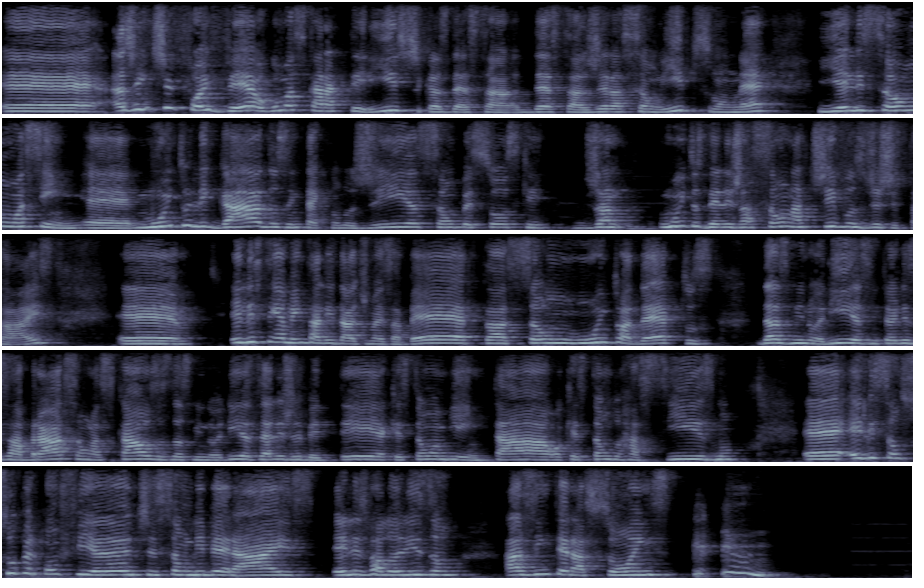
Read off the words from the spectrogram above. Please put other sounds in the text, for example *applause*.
É, a gente foi ver algumas características dessa, dessa geração Y, né? E eles são, assim, é, muito ligados em tecnologias, são pessoas que já, muitos deles já são nativos digitais, é, eles têm a mentalidade mais aberta, são muito adeptos das minorias, então eles abraçam as causas das minorias LGBT, a questão ambiental, a questão do racismo. É, eles são super confiantes, são liberais, eles valorizam as interações. *clears throat*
